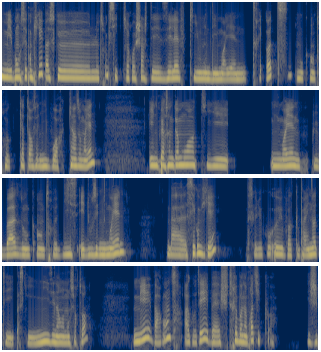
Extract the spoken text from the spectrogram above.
Mais bon, c'est compliqué parce que le truc, c'est qu'ils recherchent des élèves qui ont des moyennes très hautes, donc entre 14,5 voire 15 de moyenne. Et une personne comme moi qui est une moyenne plus basse, donc entre 10 et 12 et demi de moyenne, bah c'est compliqué. Parce que du coup, eux, ils voient que par les notes et parce qu'ils misent énormément sur toi. Mais par contre, à côté, bah, je suis très bonne en pratique, quoi. Et j'ai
